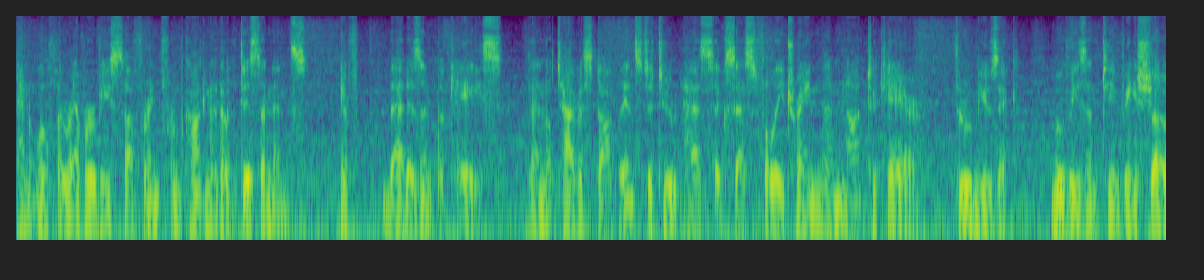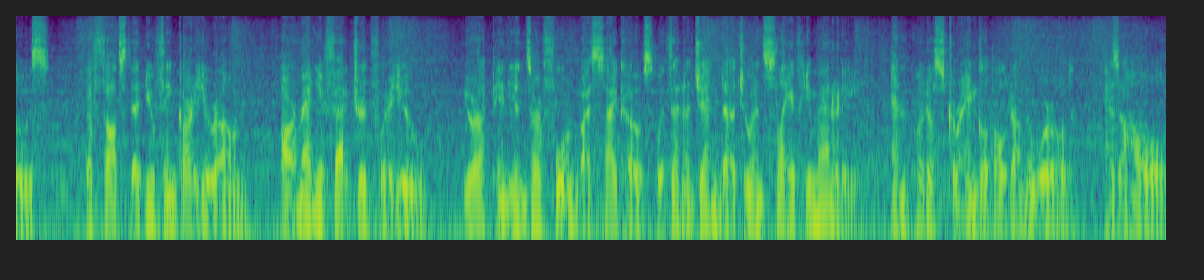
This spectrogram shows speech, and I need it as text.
and will forever be suffering from cognitive dissonance. If that isn't the case, then the Tavistock Institute has successfully trained them not to care, through music, movies and TV shows. The thoughts that you think are your own, are manufactured for you. Your opinions are formed by psychos with an agenda to enslave humanity, and put a stranglehold on the world, as a whole.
